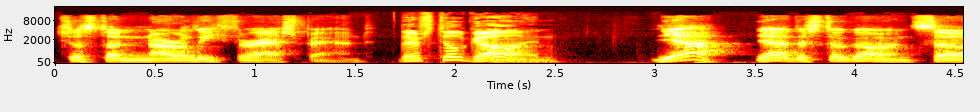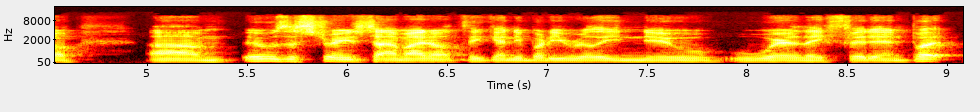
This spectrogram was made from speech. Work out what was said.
just a gnarly thrash band. They're still going. Um, Yeah, yeah, they're still going. So um, it was a strange time. I don't think anybody really knew where they fit in, but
